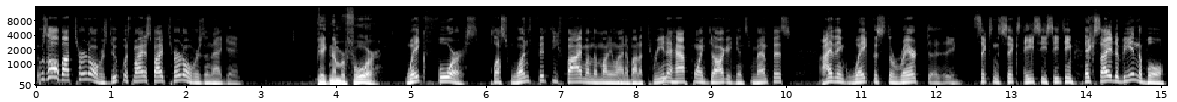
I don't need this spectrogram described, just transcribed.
It was all about turnovers. Duke was minus five turnovers in that game. Pick number four. Wake Forest plus 155 on the money line, about a three and a half point dog against Memphis. I think Wake, this is the rare uh, six and six ACC team, excited to be in the bowl.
